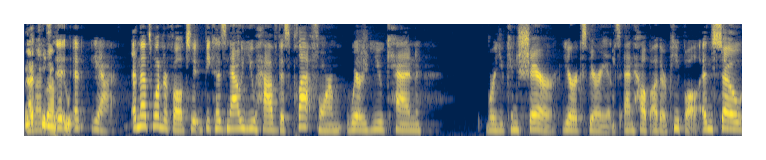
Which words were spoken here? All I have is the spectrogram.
That's, what I'm it- doing. it- yeah. And that's wonderful to because now you have this platform where you can where you can share your experience and help other people. And so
